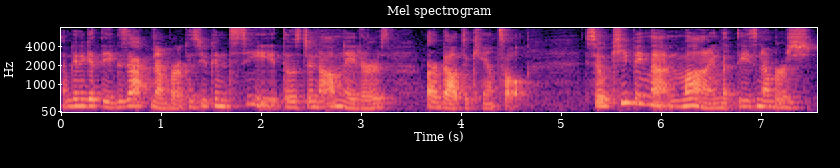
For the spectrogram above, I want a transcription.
I'm gonna get the exact number because you can see those denominators are about to cancel. So keeping that in mind that these numbers,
